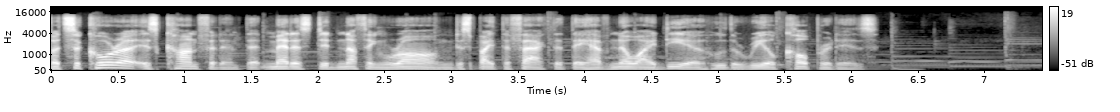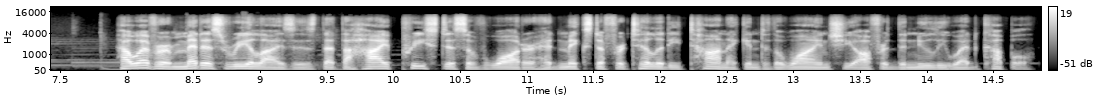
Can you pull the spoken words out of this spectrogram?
But Sakura is confident that Metis did nothing wrong despite the fact that they have no idea who the real culprit is. However, Metis realizes that the High Priestess of Water had mixed a fertility tonic into the wine she offered the newlywed couple,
